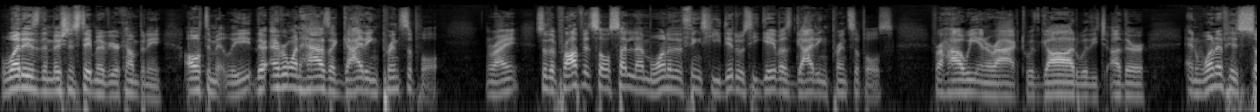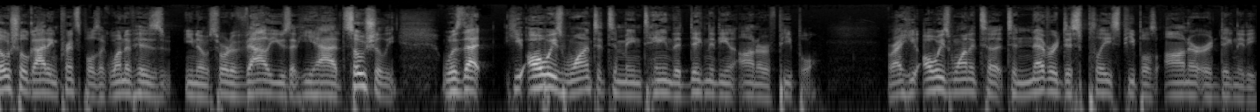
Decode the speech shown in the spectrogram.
what is the mission statement of your company? Ultimately, there, everyone has a guiding principle, right? So the Prophet ﷺ, one of the things he did was he gave us guiding principles for how we interact with God, with each other. And one of his social guiding principles, like one of his, you know, sort of values that he had socially, was that he always wanted to maintain the dignity and honor of people right? He always wanted to to never displace people's honor or dignity,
